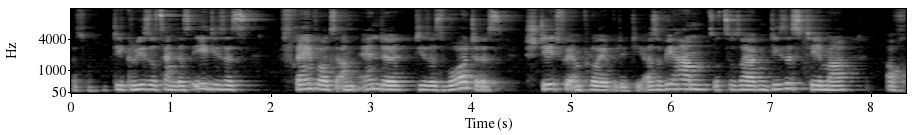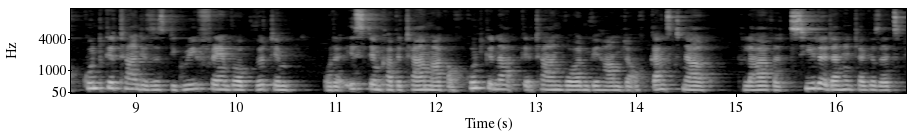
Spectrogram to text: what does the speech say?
also Degree sozusagen, das E dieses Frameworks am Ende dieses Wortes steht für Employability. Also wir haben sozusagen dieses Thema auch kundgetan. Dieses Degree Framework wird dem oder ist dem Kapitalmarkt auch kundgetan worden. Wir haben da auch ganz klar, klare Ziele dahinter gesetzt,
